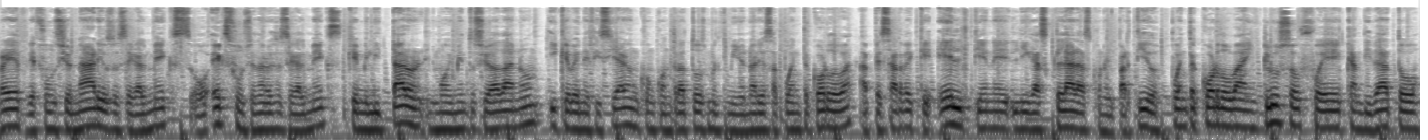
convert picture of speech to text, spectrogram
red de funcionarios de Segalmex o exfuncionarios de Segalmex que militaron en Movimiento Ciudadano y que beneficiaron con contratos multimillonarios a Puente Córdoba, a pesar de que él tiene ligas claras con el partido. Puente Córdoba incluso fue candidato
